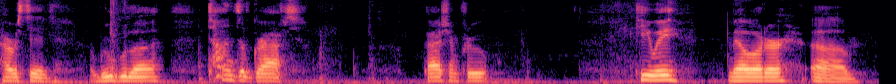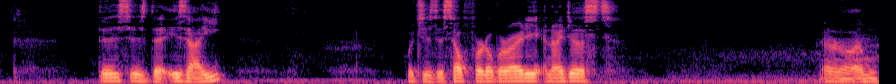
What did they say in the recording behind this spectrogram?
harvested arugula, tons of grafts, passion fruit, kiwi, mail order. Um, this is the Issai, which is a self-fertile variety, and I just, I don't know, I'm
